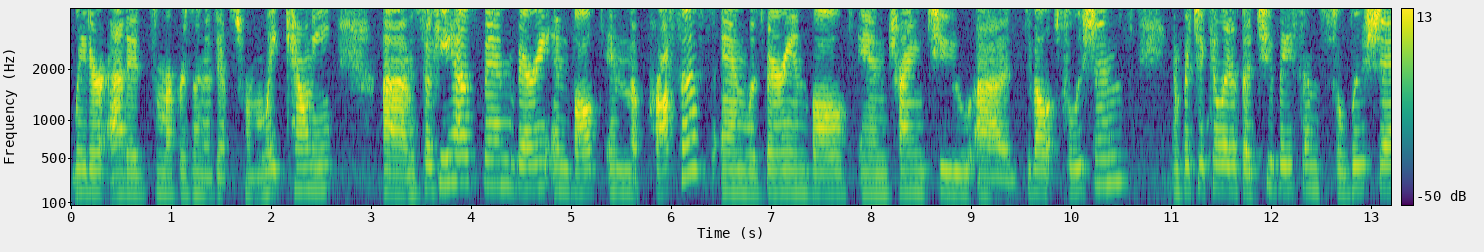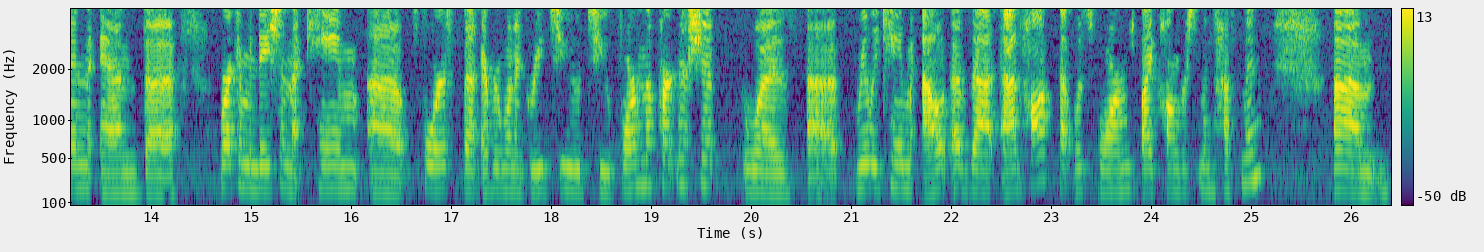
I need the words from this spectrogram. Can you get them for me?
Later added some representatives from Lake County. Um, so he has been very involved in the process and was very involved in trying to uh, develop solutions, in particular the two basin solution and the recommendation that came uh, forth that everyone agreed to to form the partnership was uh, really came out of that ad hoc that was formed by Congressman Huffman. Um,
